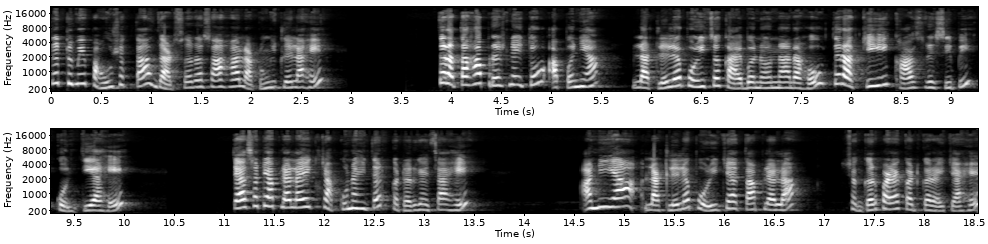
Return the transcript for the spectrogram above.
तर तुम्ही पाहू शकता जाडसर असा हा लाटून घेतलेला आहे. तर आता हा प्रश्न येतो आपण या लाटलेल्या पोळीचं काय बनवणार आहोत? तर आजची ही खास रेसिपी कोणती आहे? त्यासाठी आपल्याला एक चाकू नाही तर कटर घ्यायचा आहे. आणि या लाटलेल्या पोळीच्या आता आपल्याला शंकरपाळ्या कट करायच्या आहे.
